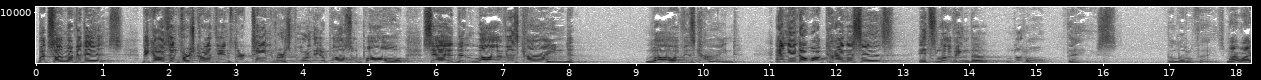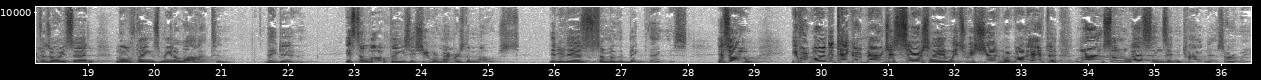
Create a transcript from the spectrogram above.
but some of it is. Because in 1 Corinthians 13, verse 4, the Apostle Paul said that love is kind. Love is kind. And you know what kindness is? It's loving the little things. The little things. My wife has always said little things mean a lot, and they do. It's the little things that she remembers the most than it is some of the big things. And so if we're going to take our marriages seriously, in which we should, we're going to have to learn some lessons in kindness, aren't we?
